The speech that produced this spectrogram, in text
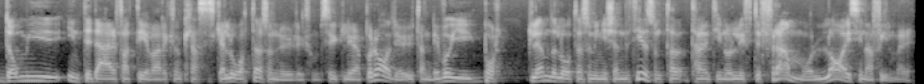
de är ju inte där för att det var liksom klassiska låtar som nu liksom cirkulerar på radio, utan det var ju bortglömda låtar som ingen kände till som Ta- Tarantino lyfte fram och la i sina filmer.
